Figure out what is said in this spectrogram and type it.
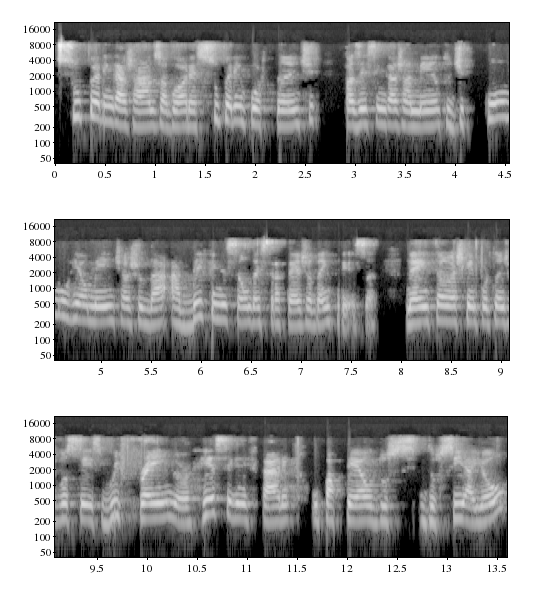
super engajados agora, é super importante fazer esse engajamento de como realmente ajudar a definição da estratégia da empresa. Né? Então, eu acho que é importante vocês reframe ou ressignificarem o papel do, do CIO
